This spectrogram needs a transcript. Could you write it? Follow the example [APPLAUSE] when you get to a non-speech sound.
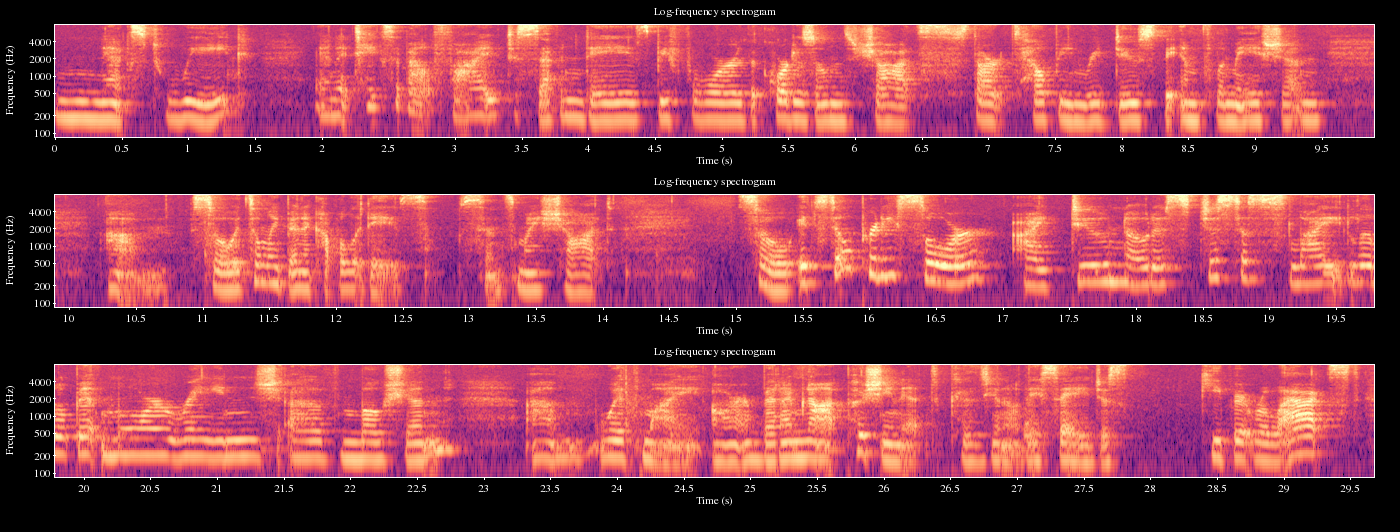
next week. And it takes about five to seven days before the cortisone shots starts helping reduce the inflammation. Um, so it's only been a couple of days since my shot. So it's still pretty sore. I do notice just a slight little bit more range of motion um, with my arm, but I'm not pushing it because, you know, they say just keep it relaxed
